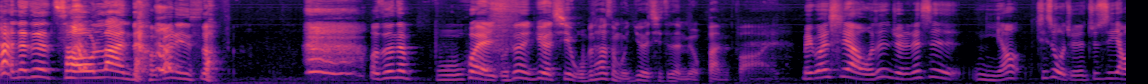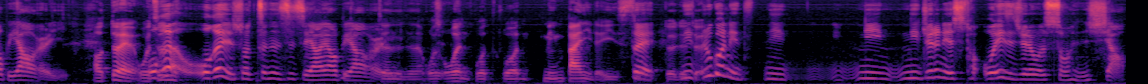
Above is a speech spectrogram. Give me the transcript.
弹的 真的超烂的，我跟你说。我真的不会，我真的乐器，我不知道什么乐器，真的没有办法哎。没关系啊，我真的觉得那是你要，其实我觉得就是要不要而已。哦，对，我跟我跟你说，真的是只要要不要而已。真的真的，我我我我明白你的意思。对对对。你如果你你你你觉得你的手，我一直觉得我的手很小，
